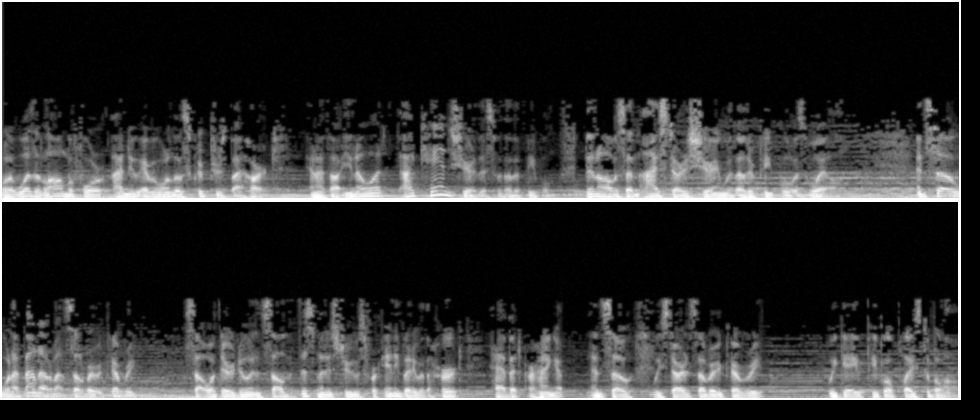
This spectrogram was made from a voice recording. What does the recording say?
Well, it wasn't long before I knew every one of those scriptures by heart. And I thought, you know what? I can share this with other people. Then all of a sudden, I started sharing with other people as well. And so when I found out about Celebrate Recovery, saw what they were doing, and saw that this ministry was for anybody with a hurt, habit, or hangup. And so we started Celebrate Recovery. We gave people a place to belong.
